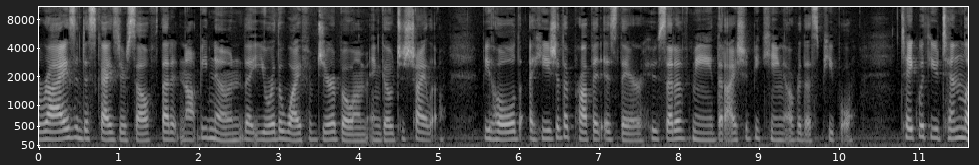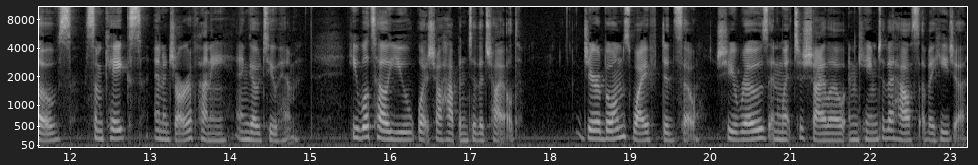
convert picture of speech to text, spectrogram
Arise and disguise yourself, that it not be known that you are the wife of Jeroboam, and go to Shiloh. Behold, Ahijah the prophet is there, who said of me that I should be king over this people. Take with you ten loaves, some cakes, and a jar of honey, and go to him. He will tell you what shall happen to the child. Jeroboam's wife did so. She arose and went to Shiloh and came to the house of Ahijah.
